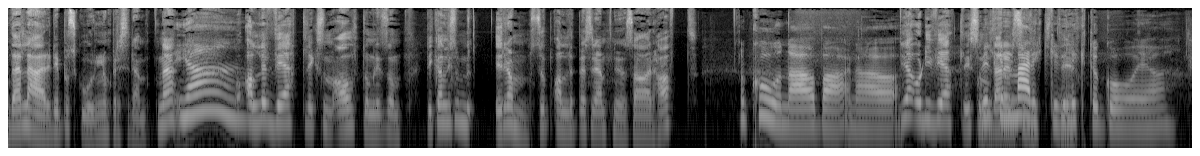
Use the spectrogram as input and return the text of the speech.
Der lærer de på skolen om presidentene. Ja. Og alle vet liksom alt om liksom De kan liksom ramse opp alle presidentene USA har hatt. Og kona og barna og Ja, og de vet liksom hvilke er merker de likte å gå i. Og...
